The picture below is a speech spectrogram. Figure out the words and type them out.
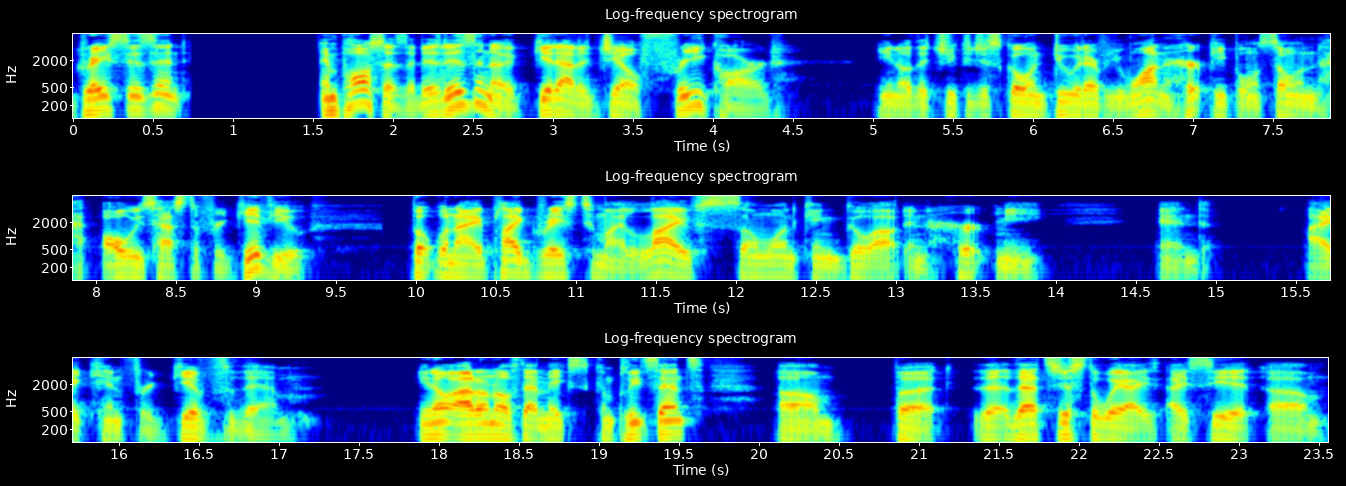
grace isn't and paul says it it isn't a get out of jail free card you know that you could just go and do whatever you want and hurt people and someone always has to forgive you but when i apply grace to my life someone can go out and hurt me and i can forgive them you know i don't know if that makes complete sense um, but th- that's just the way I, I see it. Um,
